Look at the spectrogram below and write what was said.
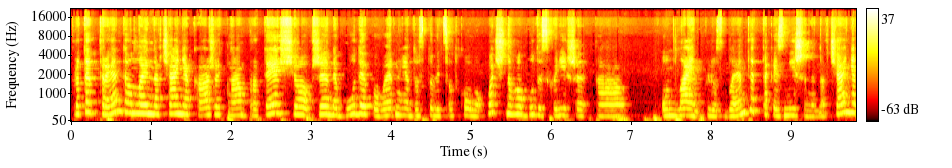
Проте тренди онлайн навчання кажуть нам про те, що вже не буде повернення до 100% очного, буде скоріше. Онлайн плюс блендед, таке змішане навчання,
